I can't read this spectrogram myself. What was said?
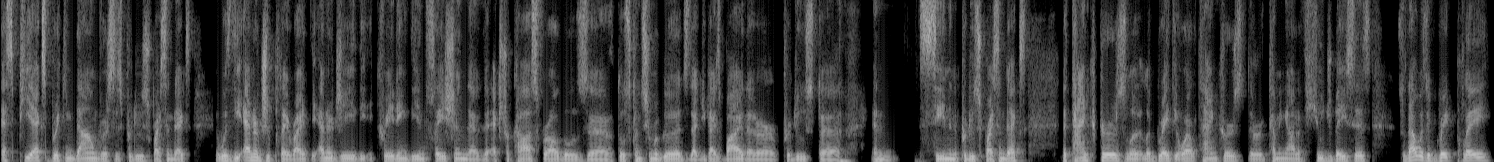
SPX breaking down versus producer price index, it was the energy play, right? The energy, the creating the inflation, the, the extra cost for all those uh, those consumer goods that you guys buy that are produced uh, and seen in the producer price index. The tankers look, look great. The oil tankers, they're coming out of huge bases. So that was a great play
